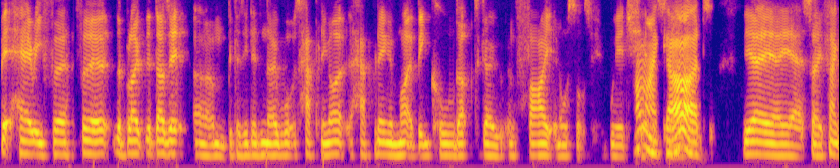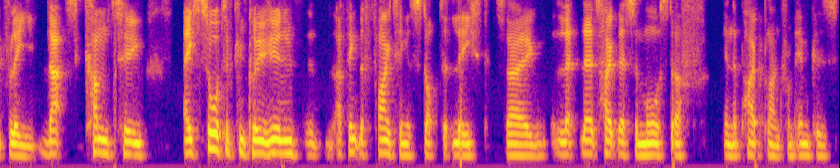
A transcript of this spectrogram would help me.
bit hairy for for the bloke that does it um, because he didn't know what was happening uh, happening and might have been called up to go and fight and all sorts of weird shit. Oh my So- god! yeah, yeah, yeah. So thankfully, that's come to a sort of conclusion. I think the fighting has stopped at least. So let, let's hope there's some more stuff in the pipeline from him because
